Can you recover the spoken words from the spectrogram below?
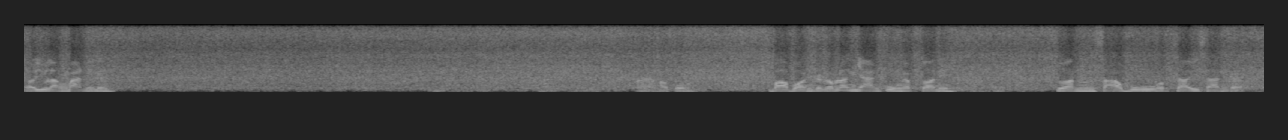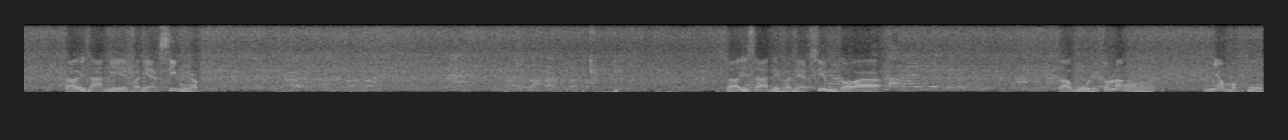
เอาอยู่หลังบ้านนิดนึงอ่าครับผม บาวบอลก็กำลังย่างกุ้งครับตอนนี้ ส่วนสาวบูครับสาวอีสานกับสาวอีสานมีแผนกซิมครับสาวอีสานนี่แผนกซิมแต่ว่าสาวบูนี่กำลังย่ำบักฮง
